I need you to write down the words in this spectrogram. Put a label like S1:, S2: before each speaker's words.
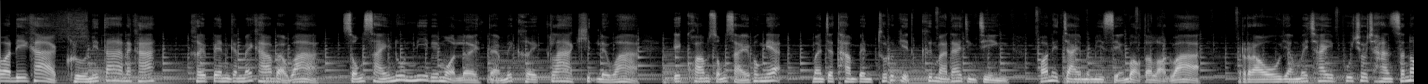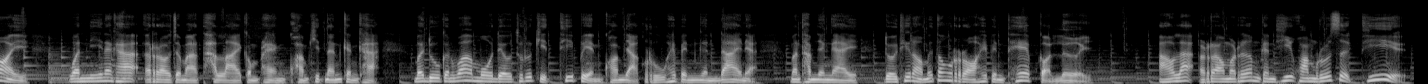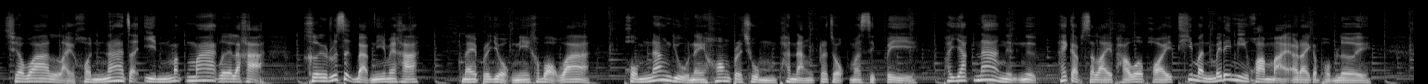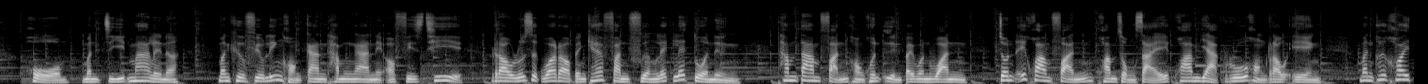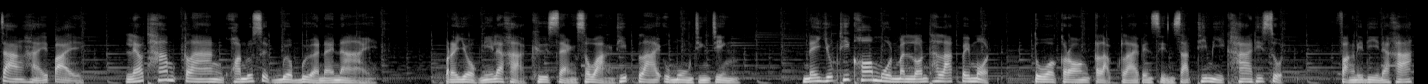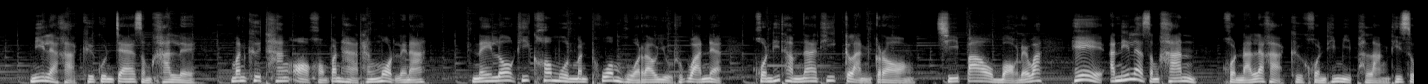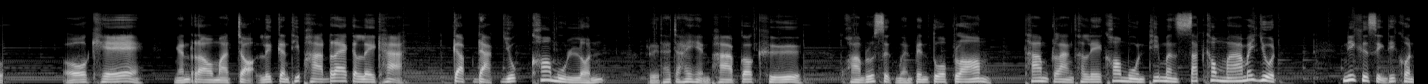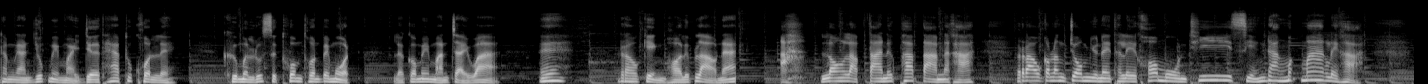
S1: สวัสดีค่ะ ครูนิต้านะคะ เคยเป็นกันไหมคะแบบว่า สงสัยนู่นนี่ไปหมดเลย แต่ไม่เคยกล้าคิดเลยว่าไอ้ความสงสัยพวกเนี้ยมันจะทำเป็นธุรกิจขึ้นมาได้จริง ๆ เพราะในใจมันมีเสียงบอกตลอดว่า เรายังไม่ใช่ผู้เชี่ยวชาญซะหน่อย วันนี้นะคะ เราจะมาทลายกำแพงความคิดนั้นกันค่ะ มาดูกันว่าโมเดลธุรกิจที่เปลี่ยนความอยากรู้ให้เป็นเงินได้เนี่ยมันทำยังไง โดยที่เราไม่ต้องรอให้เป็นเทพก่อนเลย
S2: เอาละเรามาเริ่มกันที่ความรู้สึกที่เชื่อว่าหลายคนน่าจะอินมากๆเลยล่ะค่ะ เคยรู้สึกแบบนี้ไหมคะ ในประโยคนี้เขาบอกว่า ผมนั่งอยู่ในห้องประชุมผนังกระจกมา 10 ปี พยักหน้าหงึกๆให้กับสไลด์ PowerPoint ที่มันไม่ได้มีความหมายอะไรกับผมเลย โห มันจี๊ดมากเลยเนอะมันคือฟีลลิ่งของการทำงานในออฟฟิศที่ เรารู้สึกว่าเราเป็นแค่ฟันเฟืองเล็ก ๆ ตัวหนึ่งทำตามฝันของคนอื่นไปวันๆ จนไอ้ความฝัน ความสงสัย ความอยากรู้ของเราเอง มันค่อยๆ จางหายไป
S1: แล้วท่ามกลางความรู้สึกเบื่อเบื่อๆนายประโยคนี้แหละค่ะ คือแสงสว่างที่ปลายอุโมงค์จริง ๆ ในยุคที่ข้อมูลมันล้นทะลักไปหมด ตัวกรองกลับกลายเป็นสินทรัพย์ที่มีค่าที่สุด ฟังดีๆนะคะ นี่แหละค่ะ คือกุญแจสำคัญเลย มันคือทางออกของปัญหาทั้งหมดเลยนะ ในโลกที่ข้อมูลมันท่วมหัวเราอยู่ทุกวันเนี่ย คนที่ทำหน้าที่กลั่นกรอง ชี้เป้าบอกได้ว่า เฮ้อันนี้แหละสำคัญ คนนั้นแหละค่ะ คือคนที่มีพลังที่สุด โอเค งั้นเรามาเจาะลึกกันที่พาร์ทแรกกันเลยค่ะ กับดักยุคข้อมูลล้น หรือถ้าจะให้เห็นภาพก็คือ ความรู้สึกเหมือนเป็นตัวปลอม ท่ามกลางทะเลข้อมูลที่มันซัดเข้ามาไม่หยุด นี่คือสิ่งที่คนทำงานยุคใหม่ๆเจอแทบทุกคนเลย คือมันรู้สึกท่วมท้นไปหมด แล้วก็ไม่มั่นใจว่า เอ๊ะ เราเก่งพอหรือเปล่านะ
S2: อะ ลองหลับตานึกภาพตามนะคะ เรากำลังจมอยู่ในทะเลข้อมูลที่เสียงดังมาก ๆ เลยค่ะ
